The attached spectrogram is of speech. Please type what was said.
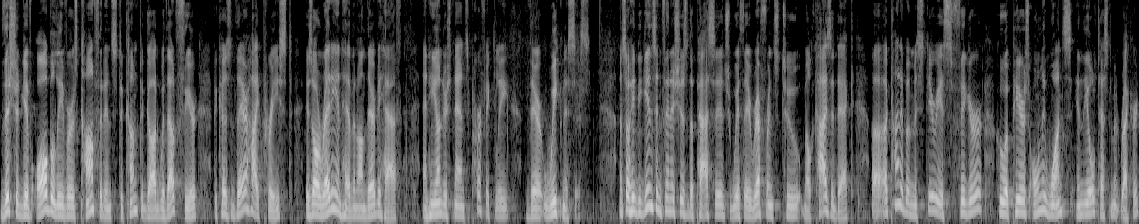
this should give all believers confidence to come to God without fear because their high priest is already in heaven on their behalf and he understands perfectly their weaknesses. And so he begins and finishes the passage with a reference to Melchizedek, uh, a kind of a mysterious figure who appears only once in the Old Testament record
